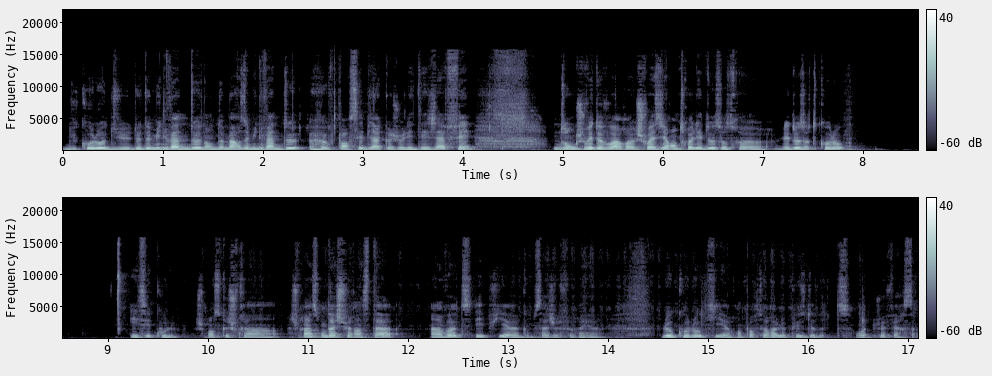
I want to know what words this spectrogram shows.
du colo de 2022, donc de mars 2022, vous pensez bien que je l'ai déjà fait. Donc, je vais devoir choisir entre les deux autres, les colos. Et c'est cool. Je pense que je ferai, un, sondage sur Insta un vote. Et puis, euh, comme ça, je ferai euh, le colo qui remportera le plus de votes. Ouais, je vais faire ça.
